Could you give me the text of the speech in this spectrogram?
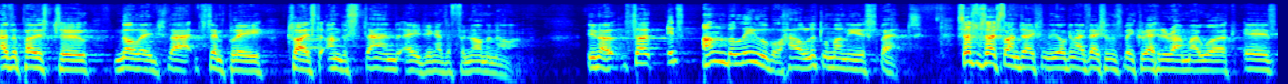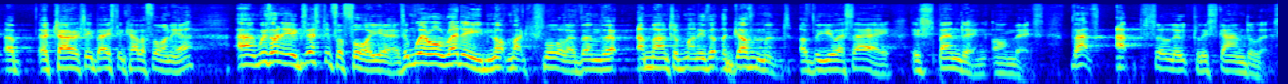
as opposed to knowledge that simply tries to understand aging as a phenomenon. You know, so it's unbelievable how little money is spent. SENS Research Foundation, the organization that's been created around my work, is a, a charity based in California and we've only existed for four years, and we're already not much smaller than the amount of money that the government of the USA is spending on this. That's absolutely scandalous.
